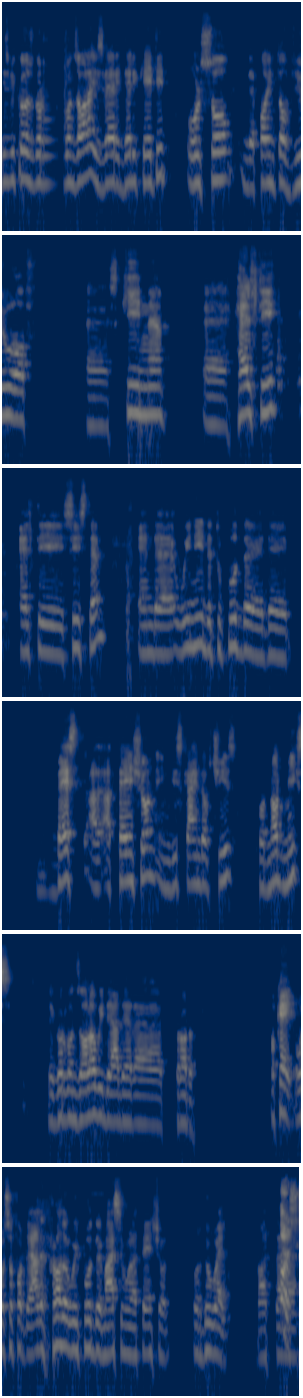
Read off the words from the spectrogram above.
is because gorgonzola is very delicate also the point of view of uh, skin uh, healthy healthy system and uh, we need to put the, the best uh, attention in this kind of cheese for not mix the gorgonzola with the other uh, product. Okay, also for the other product we put the maximum attention for do well, but uh, course.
